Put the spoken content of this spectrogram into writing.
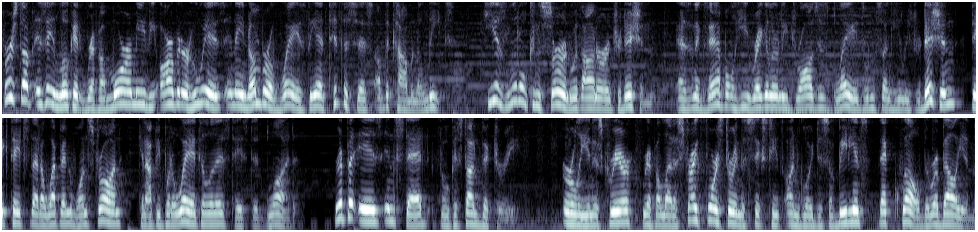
First up is a look at Ripa 'Moramee, the Arbiter who is, in a number of ways, the antithesis of the common elite. He is little concerned with honor and tradition. As an example, he regularly draws his blades when Sangheili tradition dictates that a weapon once drawn cannot be put away until it has tasted blood. Ripa is, instead, focused on victory. Early in his career, Ripa led a strike force during the 16th Unggoy disobedience that quelled the rebellion.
